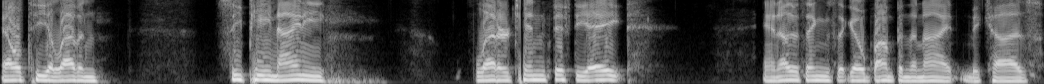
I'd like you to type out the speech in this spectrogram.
LT11 CP90 letter 1058 and other things that go bump in the night because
